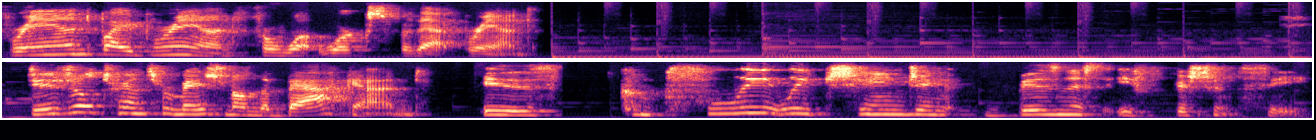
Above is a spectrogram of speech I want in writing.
brand by brand for what works for that brand. Digital transformation on the back end is completely changing business efficiency.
